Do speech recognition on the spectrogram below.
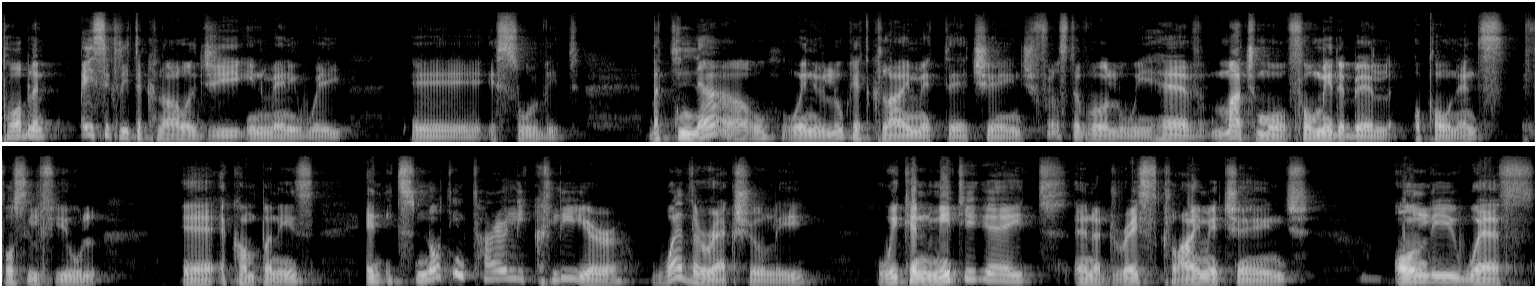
problem. Basically, technology in many ways uh, solved it. But now, when you look at climate uh, change, first of all, we have much more formidable opponents, fossil fuel uh, companies and it's not entirely clear whether actually we can mitigate and address climate change only with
